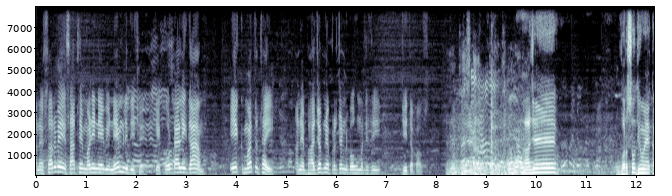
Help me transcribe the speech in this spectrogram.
અને સર્વે સાથે મળીને એવી નેમ લીધી છે કે કોટાલી ગામ એક મત થઈ અને ભાજપને પ્રચંડ બહુમતીથી જીત અપાવશે. આજે વર્ષોથી હું એક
